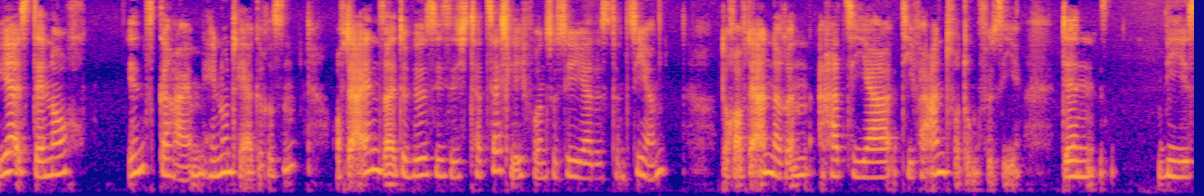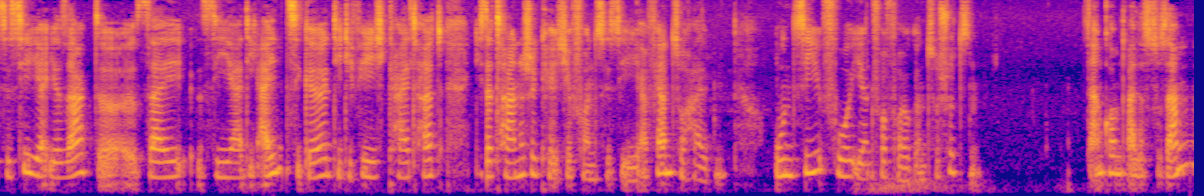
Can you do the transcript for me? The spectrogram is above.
Ria ist dennoch insgeheim hin und her gerissen. Auf der einen Seite will sie sich tatsächlich von Cecilia distanzieren, doch auf der anderen hat sie ja die Verantwortung für sie. Denn wie Cecilia ihr sagte, sei sie ja die Einzige, die die Fähigkeit hat, die satanische Kirche von Cecilia fernzuhalten und sie vor ihren Verfolgern zu schützen. Dann kommt alles zusammen.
